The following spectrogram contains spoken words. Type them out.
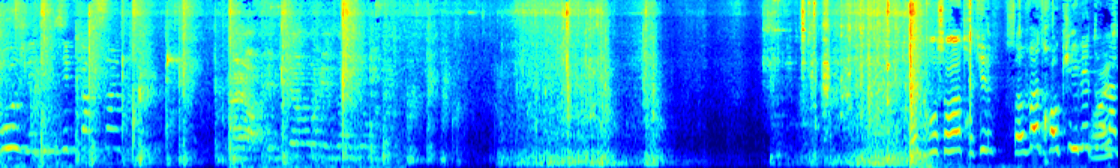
Rouge, les visibles. Alors, évidemment, les avions. Ouais, gros, ça va, tranquille? Ça va tranquille et toi Ouais, la ça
